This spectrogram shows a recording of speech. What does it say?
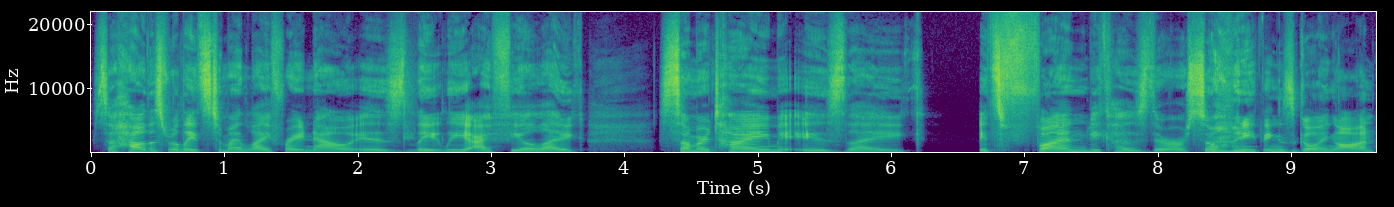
So, how this relates to my life right now is lately I feel like summertime is like it's fun because there are so many things going on.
